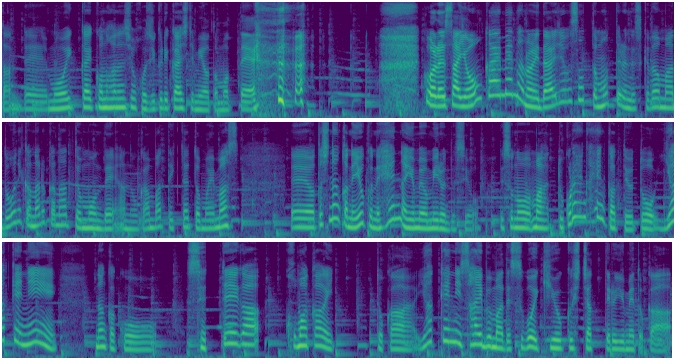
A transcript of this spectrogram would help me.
たんでもう一回この話をほじくり返してみようと思って。これさ4回目なのに大丈夫そうって思ってるんですけどまあどうにかなるかなって思うんであの頑張っていきたいと思います。えー、私なんかねよくね変な夢を見るんですよ。でそのまあどこら辺が変かっていうとやけになんかこう設定が細かいとかやけに細部まですごい記憶しちゃってる夢とか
